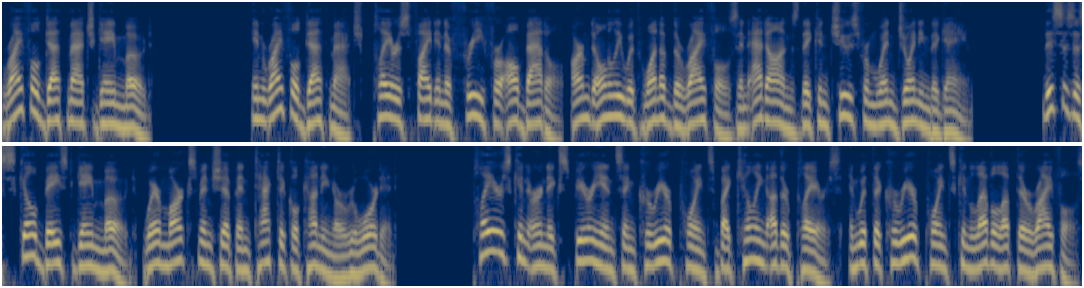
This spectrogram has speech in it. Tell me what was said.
Rifle Deathmatch Game Mode In Rifle Deathmatch, players fight in a free-for-all battle, armed only with one of the rifles and add-ons they can choose from when joining the game. This is a skill-based game mode, where marksmanship and tactical cunning are rewarded. Players can earn experience and career points by killing other players, and with the career points can level up their rifles,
